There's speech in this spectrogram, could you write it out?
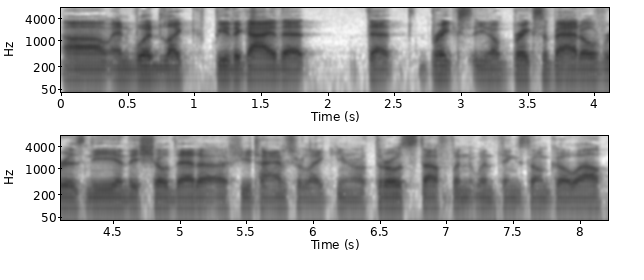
uh, and would like be the guy that that breaks you know breaks a bat over his knee, and they showed that a, a few times, or like you know throws stuff when when things don't go well,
